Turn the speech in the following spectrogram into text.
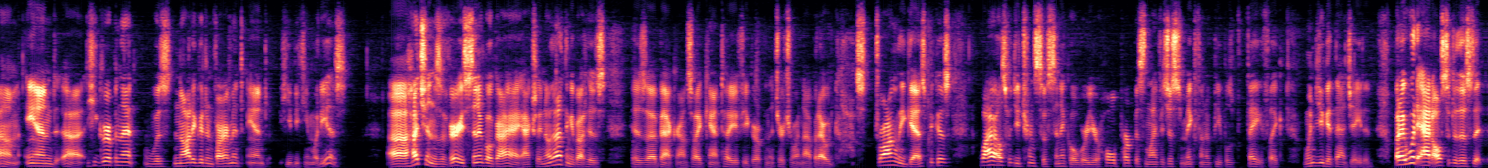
Um, and uh, he grew up in that, was not a good environment, and he became what he is. Uh, Hitchens, a very cynical guy. I actually know nothing about his his uh, background, so I can't tell you if he grew up in the church or whatnot, but I would strongly guess because why else would you turn so cynical where your whole purpose in life is just to make fun of people's faith? Like, when do you get that jaded? But I would add also to this that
